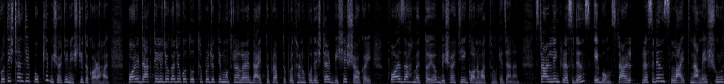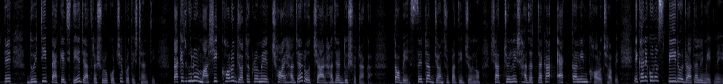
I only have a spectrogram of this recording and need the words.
প্রতিষ্ঠানটির পক্ষে বিষয়টি নিশ্চিত করা হয়। পরে ডাক টেলিযোগাযোগ ও তথ্য প্রযুক্তি মন্ত্রণালয়ের দায়িত্বপ্রাপ্ত প্রধান উপদেষ্টার বিশেষ সহকারী ফয়েজ আহমেদ তৈয়ব বিষয়টি গণমাধ্যমকে জানান। স্টারলিংক রেসিডেন্স এবং স্টার রেসিডেন্স লাইট নামে শুরুতে দুইটি প্যাকেজ দিয়ে যাত্রা শুরু করছে প্রতিষ্ঠানটি। প্যাকেজগুলোর মাসিক খরচ যথাক্রমে ছয় হাজার ও চার হাজার দুশো টাকা। তবে সেট আপ যন্ত্রপাতির জন্য সাতচল্লিশ হাজার টাকা এককালীন খরচ হবে। এখানে কোনো স্পিড ও ডাটা লিমিট নেই।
